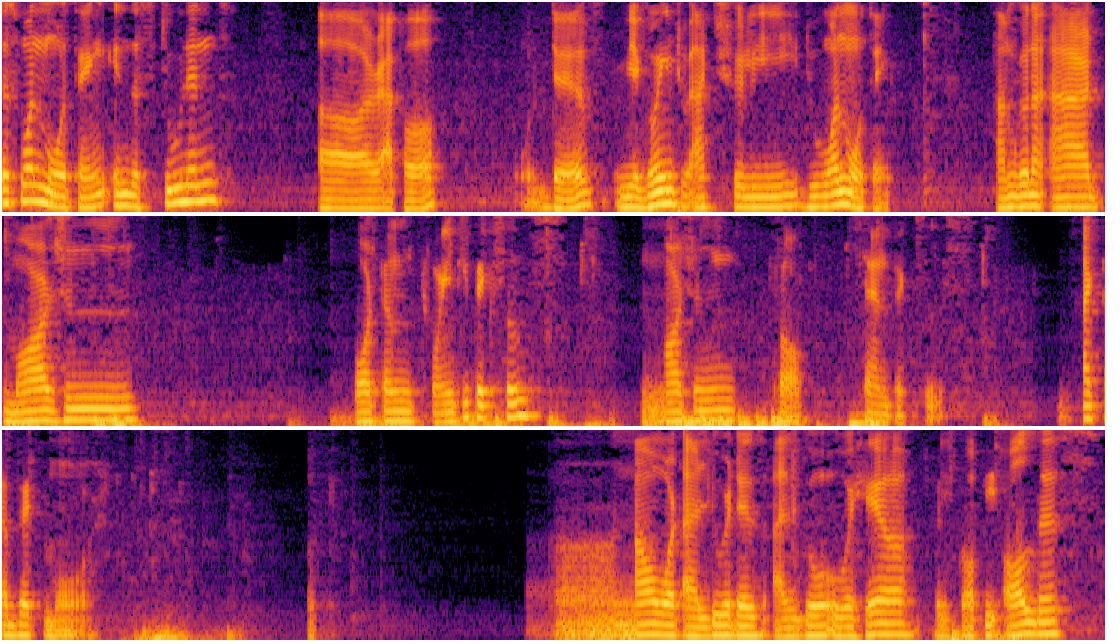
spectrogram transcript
Just one more thing in the student uh, wrapper div, we are going to actually do one more thing. I'm to add margin bottom 20 pixels, margin top 10 pixels. In fact, a bit more. Okay. Uh, now what I'll do it is I'll go over here, we'll copy all this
